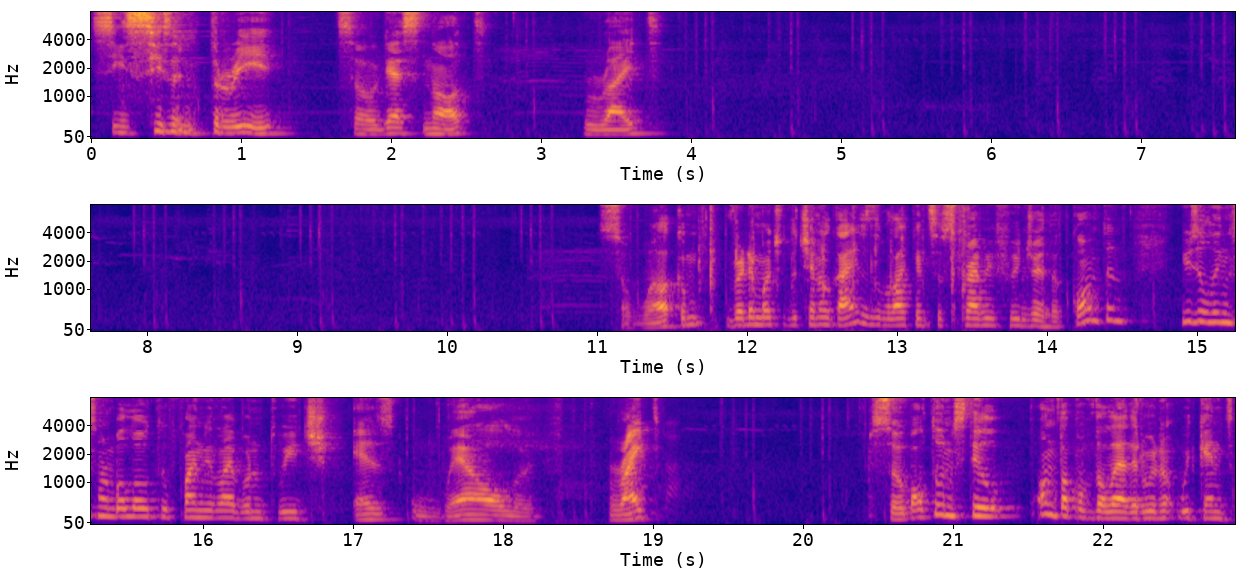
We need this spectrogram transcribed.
since season 3. So I guess not. Right. So welcome very much to the channel guys, like and subscribe if you enjoy the content, use the links down below to find me live on Twitch as well, right? So Baltune still on top of the ladder, we, we can't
